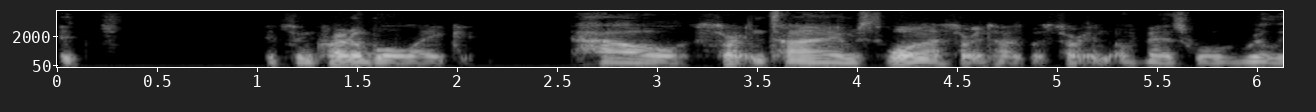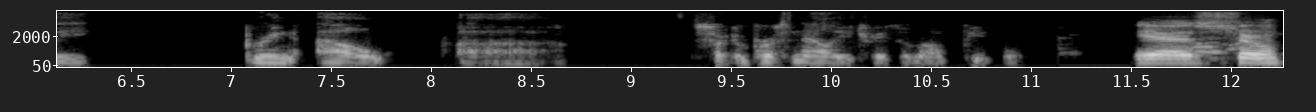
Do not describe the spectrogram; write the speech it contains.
it's it's incredible, like how certain times, well, not certain times, but certain events will really bring out uh, certain personality traits about people. Yeah, it's true.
